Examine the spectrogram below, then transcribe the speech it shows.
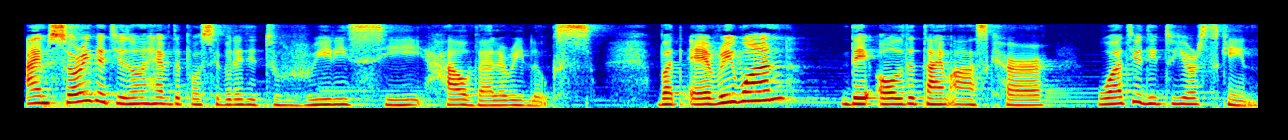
I'm sorry that you don't have the possibility to really see how Valerie looks. But everyone, they all the time ask her, what you did to your skin.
